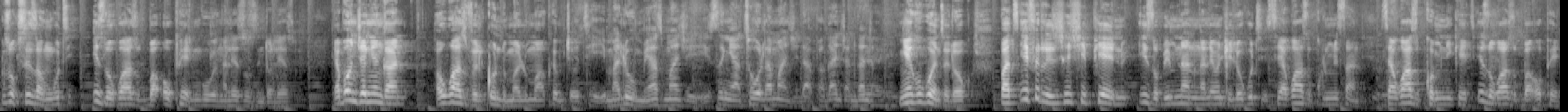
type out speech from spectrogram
kuzokusiza ngokuthi izokwazi ukuba open kuwe ngalezo zinto lezo. Yabo njengengane awukwazi vele uqonda umalume wakho emtshe uthi malume yazi manje sengiyathola manje lapha kanjani kanjani. Ngeke ukwenze lokho. But if i-relationship yenu izobe imnani ngaleyo ndlela yokuthi siyakwazi ukukhulumisana siyakwazi ukucommunicate izokwazi ukuba open.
